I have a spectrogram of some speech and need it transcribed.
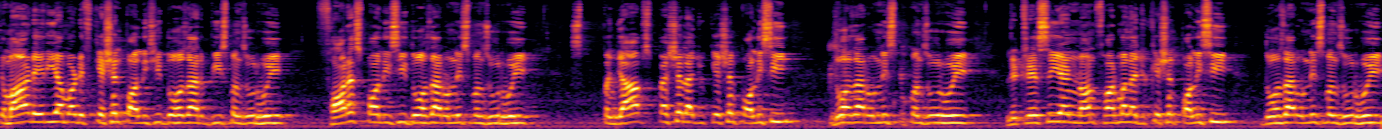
कमांड एरिया मॉडिफिकेशन पॉलिसी 2020 मंजूर हुई फॉरेस्ट पॉलिसी 2019 मंजूर हुई पंजाब स्पेशल एजुकेशन पॉलिसी 2019 मंजूर हुई literacy and non formal education policy 2019 मंजूर हुई,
